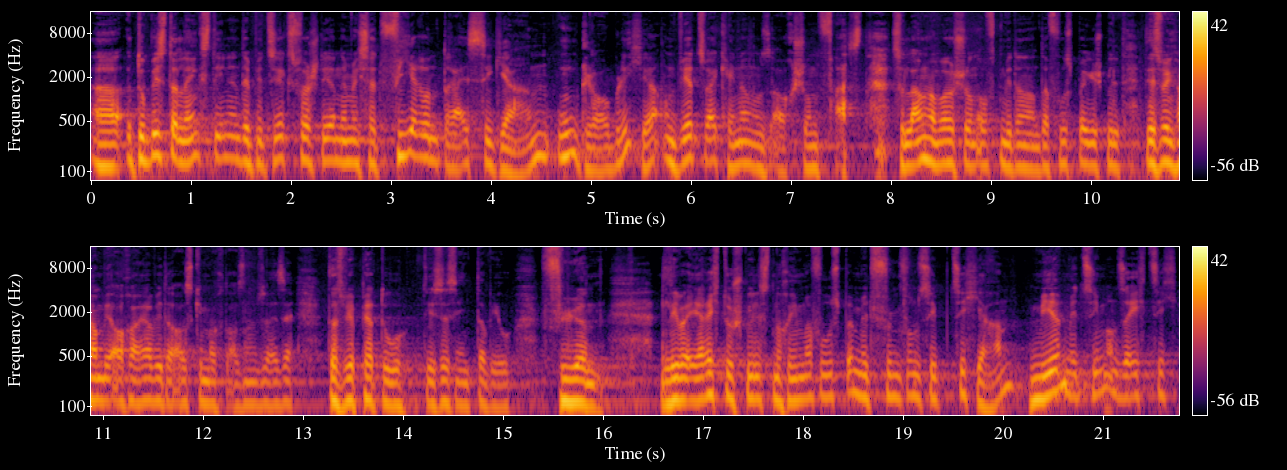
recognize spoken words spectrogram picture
Äh, du bist der längst dienende Bezirksvorsteher, nämlich seit 34 Jahren. Unglaublich, ja. Und wir zwei kennen uns auch schon fast. So lange haben wir schon oft miteinander Fußball gespielt. Deswegen haben wir auch heuer wieder ausgemacht, ausnahmsweise, dass wir per Du dieses Interview führen. Lieber Erich, du spielst noch immer Fußball mit 75 Jahren. Mir mit 67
